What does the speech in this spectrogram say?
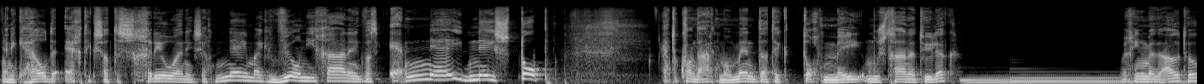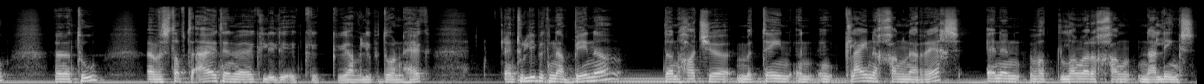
en ik helde echt. Ik zat te schreeuwen en ik zeg: Nee, maar ik wil niet gaan. En ik was er: Nee, nee, stop. En toen kwam daar het moment dat ik toch mee moest gaan, natuurlijk. We gingen met de auto daar naartoe. En we stapten uit en we, ik, ik, ja, we liepen door een hek. En toen liep ik naar binnen. Dan had je meteen een, een kleine gang naar rechts en een wat langere gang naar links.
